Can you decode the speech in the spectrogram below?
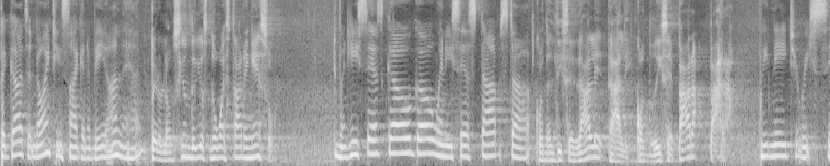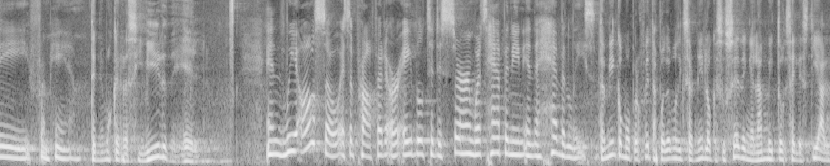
But God's anointing is not going to be on that. Pero la unción de Dios no va a estar en eso. When He says go, go. When He says stop, stop. Cuando Él dice dale, dale. Cuando dice para, para. we need to receive from Him. Tenemos que recibir de Él. And we also, as a prophet, are able to discern what's happening in the heavenlies. También como profetas podemos discernir lo que sucede en el ámbito celestial.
